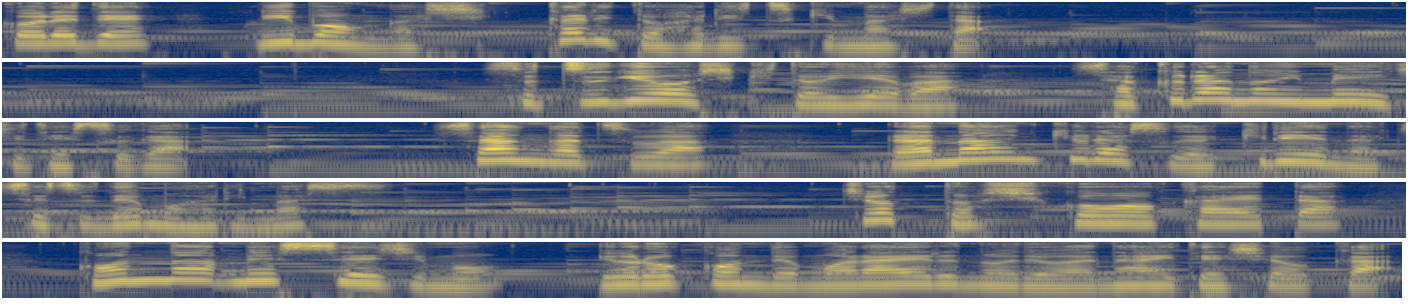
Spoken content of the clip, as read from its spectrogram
これでリボンがしっかりと貼り付きました。卒業式といえば桜のイメージですが3月はラナンキュラスが綺麗な季節でもあります。ちょっと趣向を変えたこんなメッセージも喜んでもらえるのではないでしょうか。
